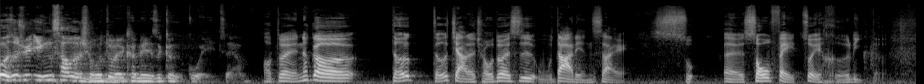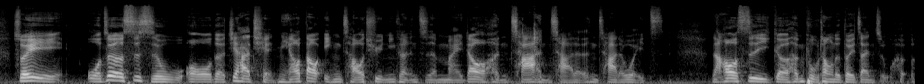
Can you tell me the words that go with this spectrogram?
或者是去英超的球队，可能也是更贵这样。哦，对，那个德德甲的球队是五大联赛收呃收费最合理的，所以我这个四十五欧的价钱，你要到英超去，你可能只能买到很差很差的很差的位置，然后是一个很普通的对战组合。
